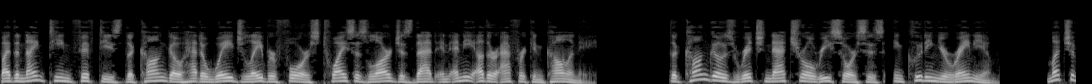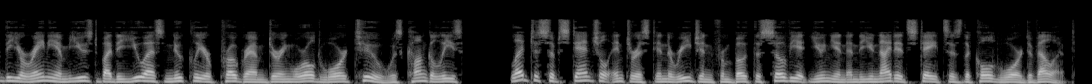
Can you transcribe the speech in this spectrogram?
By the 1950s the Congo had a wage labor force twice as large as that in any other African colony. The Congo's rich natural resources, including uranium—much of the uranium used by the U.S. nuclear program during World War II was Congolese—led to substantial interest in the region from both the Soviet Union and the United States as the Cold War developed.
